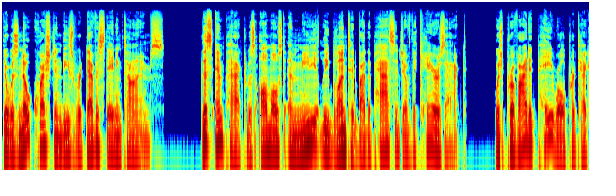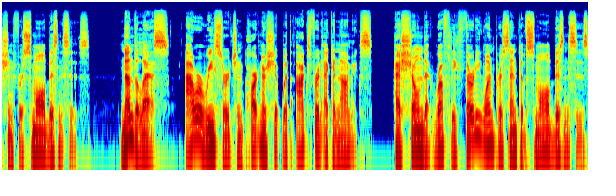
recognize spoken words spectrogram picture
there was no question these were devastating times. This impact was almost immediately blunted by the passage of the CARES Act which provided payroll protection for small businesses. Nonetheless, our research in partnership with Oxford Economics has shown that roughly 31% of small businesses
